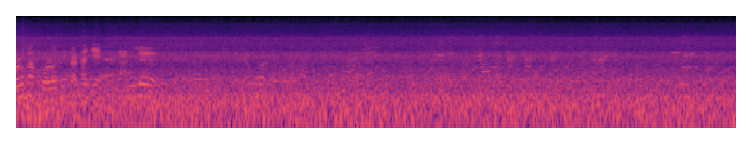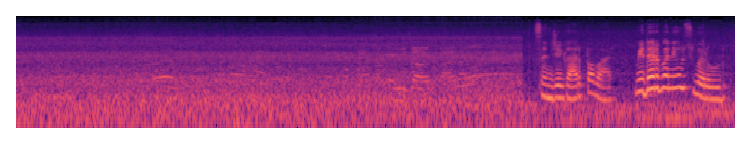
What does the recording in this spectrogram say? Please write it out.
बघ फोड बघ फोड ते काठाचे संजय गार पवार विदर्भ न्यूज वरुड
